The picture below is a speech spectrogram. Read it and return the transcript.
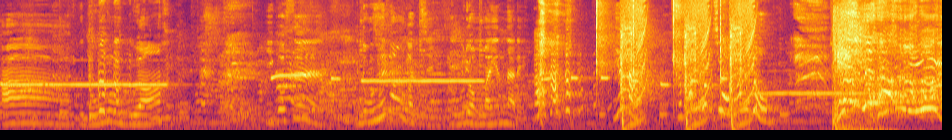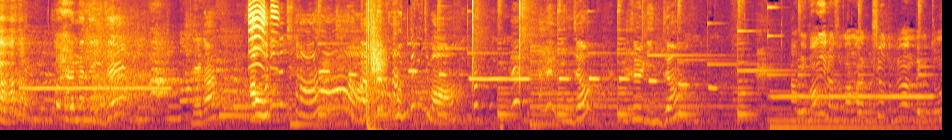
아, 이거 너무 뭐야? 이것은 너무 회사원 같지? 우리 엄마 옛날에. 야! 나 방금 치 없어! 그러면은 이제 내가 아 어디든지 다 알아. 거 건드리지 마. 인정? 비둘기 인정? 아, 내 방이라서 나는 안 치워도 편한데, 그죠?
